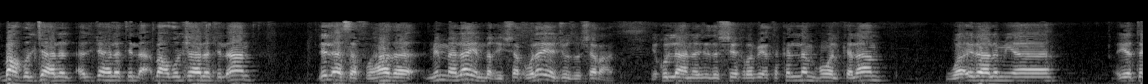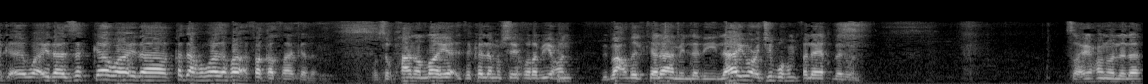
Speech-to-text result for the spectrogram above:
بعض الجهلة الجهلة بعض الجهلة الآن للأسف وهذا مما لا ينبغي شرع ولا يجوز شرعا. يقول لا أنا إذا الشيخ ربيع تكلم هو الكلام وإذا لم يتك... وإذا زكى وإذا قدح فقط هكذا. وسبحان الله يتكلم الشيخ ربيع ببعض الكلام الذي لا يعجبهم فلا يقبلون. صحيح ولا لا؟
